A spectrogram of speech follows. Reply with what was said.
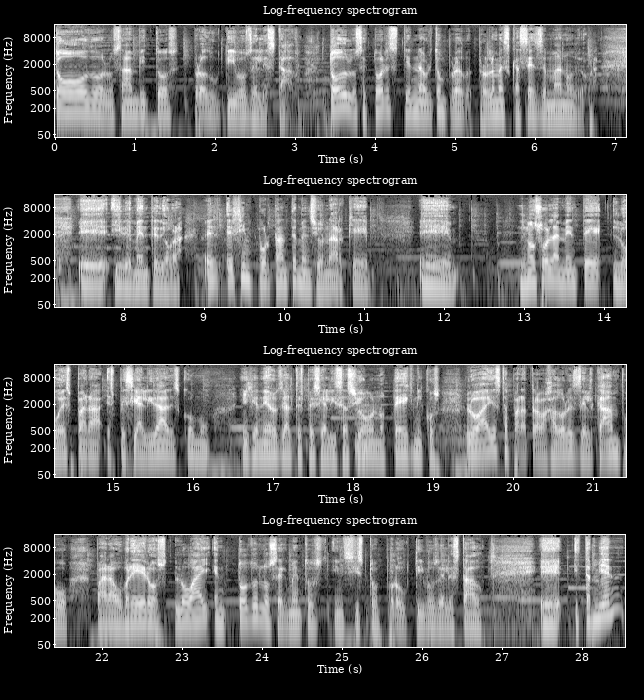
todos los ámbitos productivos del Estado. Todos los sectores tienen ahorita un problema de escasez de mano de obra eh, y de mente de obra. Es, importante mencionar que eh, no solamente lo es para especialidades como ingenieros de alta especialización o técnicos, lo hay hasta para trabajadores del campo, para obreros, lo hay en todos los segmentos, insisto, productivos del Estado. Eh, y también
